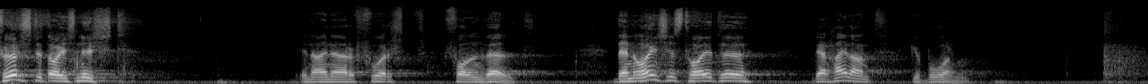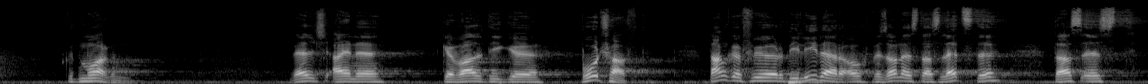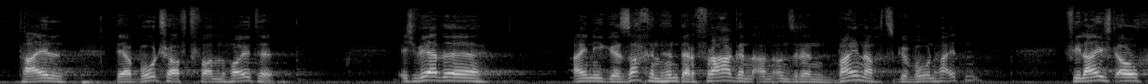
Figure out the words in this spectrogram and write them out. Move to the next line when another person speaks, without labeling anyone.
Fürchtet euch nicht in einer furchtvollen Welt, denn euch ist heute der Heiland geboren. Guten Morgen. Welch eine gewaltige Botschaft. Danke für die Lieder, auch besonders das letzte. Das ist Teil der Botschaft von heute. Ich werde einige Sachen hinterfragen an unseren Weihnachtsgewohnheiten, vielleicht auch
